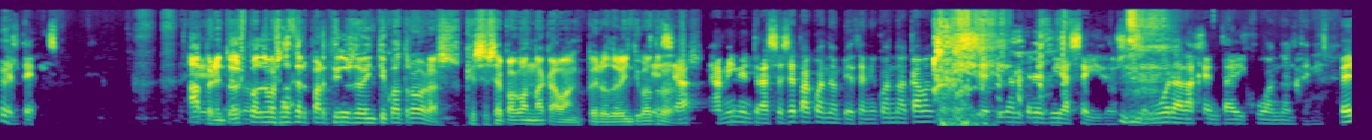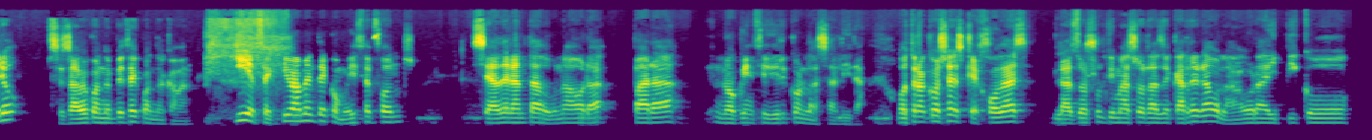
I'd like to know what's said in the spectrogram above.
el tenis. Ah, Eh, pero entonces todo- podemos hacer partidos de 24 horas, que se sepa cuándo acaban, pero de 24 que sea- horas. a mí, mientras se sepa cuándo empiezan y cuándo acaban, como si se tiran tres días seguidos y se muera la gente ahí jugando al tenis. Pero se sabe cuándo empieza y cuándo acaban. Y efectivamente, como dice Fons, se ha adelantado una hora para no coincidir con la salida. Otra cosa es que jodas las dos últimas horas de carrera o la hora y pico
